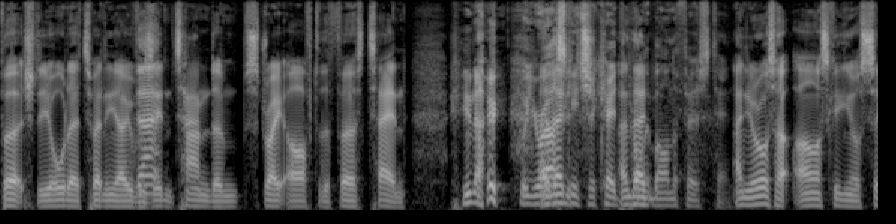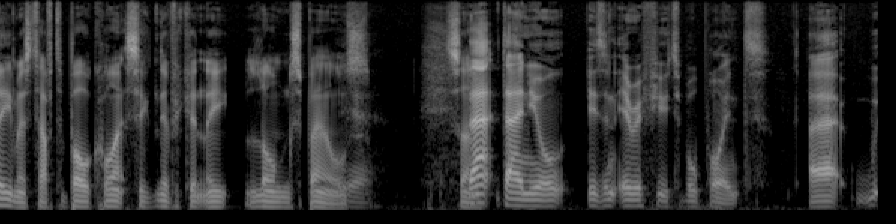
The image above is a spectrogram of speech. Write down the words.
virtually all their 20 overs That- in tandem straight after the first 10. You know? well, you're And asking then- Shakib to and probably then- bowl in the first ten. And you're also asking your seamers to have to bowl quite significantly long spells. Yeah. So That, Daniel, is an irrefutable point. Uh, we,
